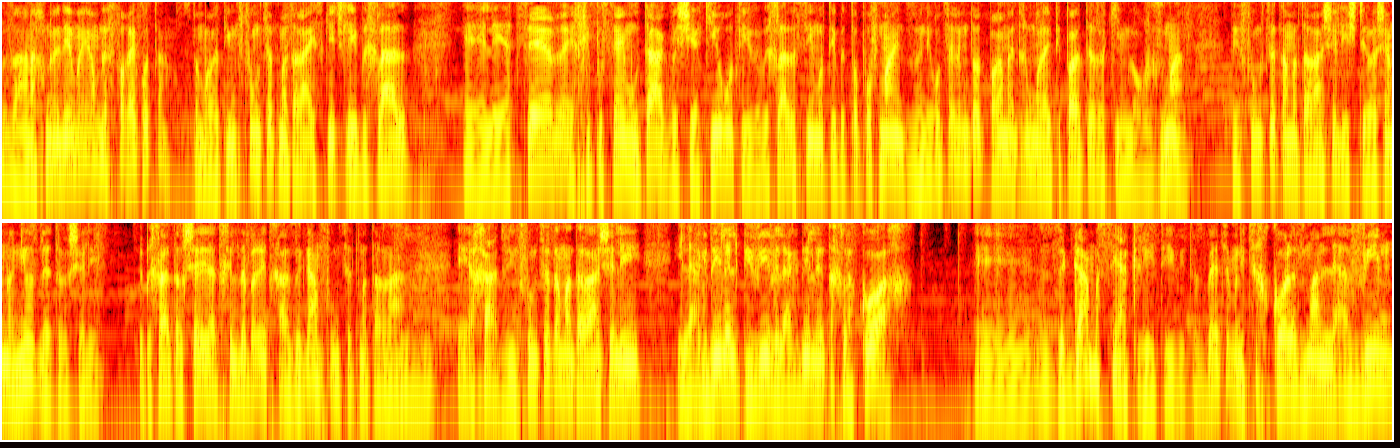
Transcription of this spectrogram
ואנחנו יודעים היום לפרק אותה. זאת אומרת, אם פונקציית מטרה עסקית שלי היא בכלל אה, לייצר אה, חיפושי מותג ושיכירו אותי ובכלל לשים אותי ב top of mind, אז אני רוצה למדוד פרמטרים אולי טיפה יותר רכים לאורך זמן. ואם פונקציית המטרה שלי שתירשם לניוזלטר שלי, ובכלל תרשה לי להתחיל לדבר איתך, זה גם פונקציית מטרה mm-hmm. אחת. ואם פונקציית המטרה שלי היא להגדיל LTV ולהגדיל נתח לקוח, אה, זה גם עשייה קריאיטיבית. אז בעצם אני צריך כל הזמן להבין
